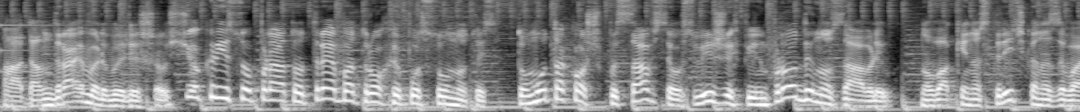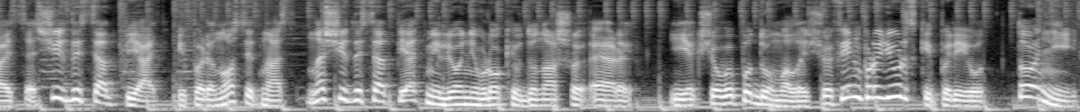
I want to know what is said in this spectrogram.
Адам Драйвер вирішив, що Крісу Прату треба трохи посунутись, тому також вписався у свіжий фільм про динозаврів. Нова кінострічка називається 65 і переносить нас на 65 мільйонів років до нашої ери. І якщо ви подумали, що фільм про юрський період, то ні.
